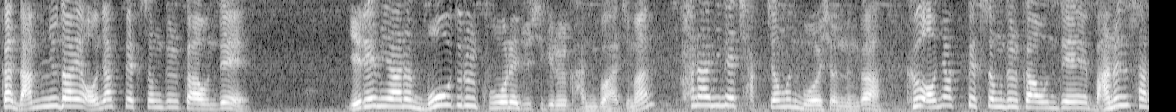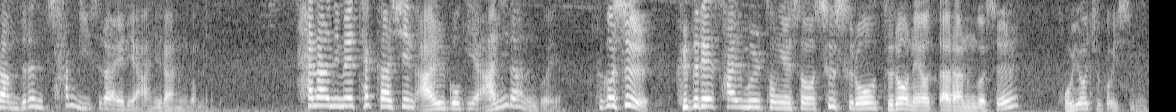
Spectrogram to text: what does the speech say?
그러니까 남유다의 언약 백성들 가운데 예레미야는 모두를 구원해 주시기를 간구하지만 하나님의 작정은 무엇이었는가? 그 언약 백성들 가운데 많은 사람들은 참 이스라엘이 아니라는 겁니다. 하나님의 택하신 알곡이 아니라는 거예요. 그것을 그들의 삶을 통해서 스스로 드러내었다라는 것을 보여주고 있습니다.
